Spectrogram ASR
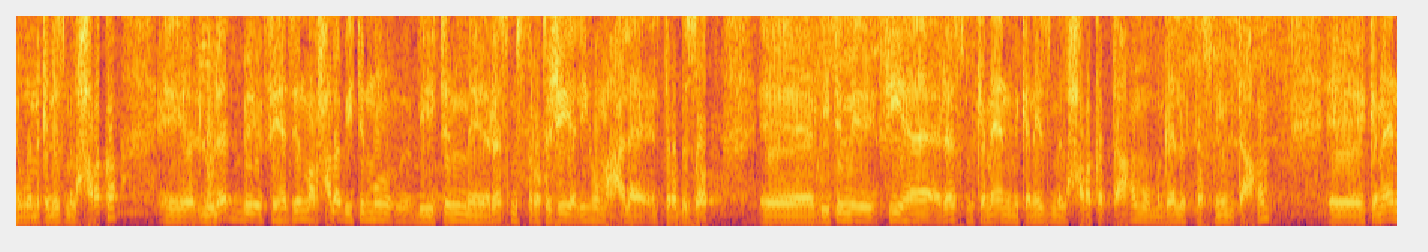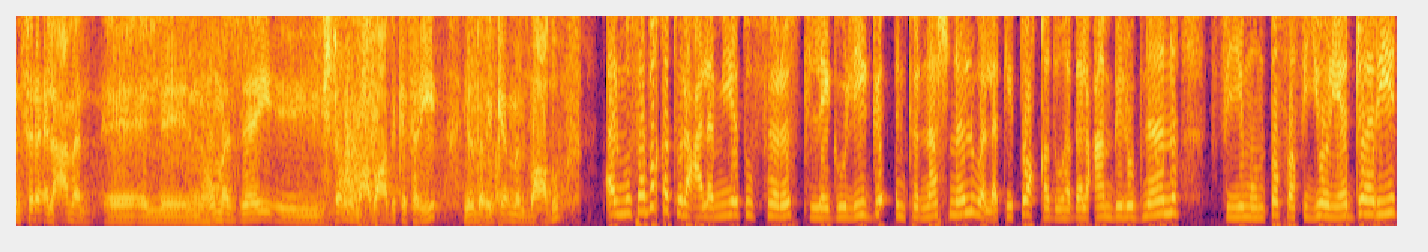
و mechanism الحركة. الولاد في هذه المرحلة بيتم بيتم رسم استراتيجية ليهم على الترابيزات. بيتم فيها رسم كمان mechanism الحركة بتاعهم ومجال التصميم بتاعهم. كمان فرق العمل اللي إن هم إزاي يشتغلوا مع بعض كفريق يقدر يكمل بعضه. المسابقة العالمية FIRST LEGO League International والتي تعقد هذا العام بلبنان في منتصف يونيو الجاري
